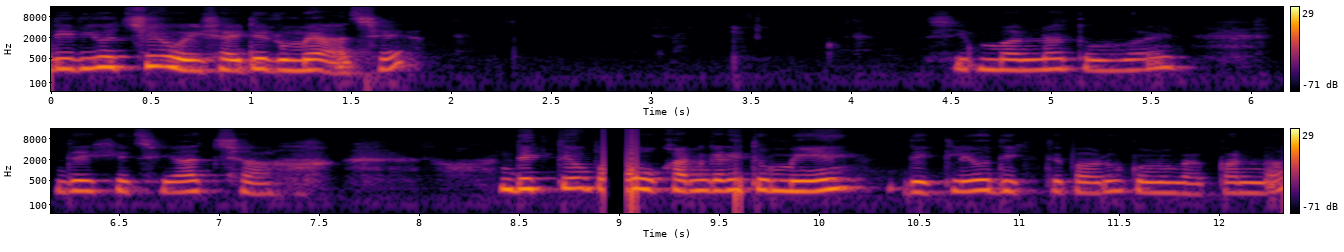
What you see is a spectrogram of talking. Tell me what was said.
দিদি হচ্ছে ওই সাইডে রুমে আছে। শিব মান্না তোমায় দেখেছি আচ্ছা। দেখতেও পারো ওখানকারই তো মেয়ে, দেখলেও দেখতে পারো, কোনো ব্যাপার না।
